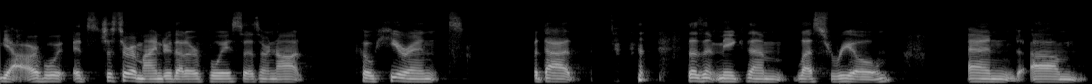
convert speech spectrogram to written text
yeah our it's just a reminder that our voices are not coherent but that doesn't make them less real and um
